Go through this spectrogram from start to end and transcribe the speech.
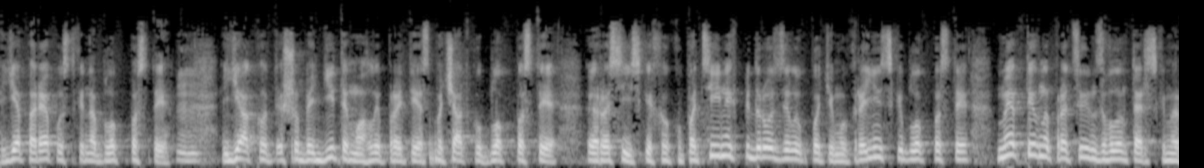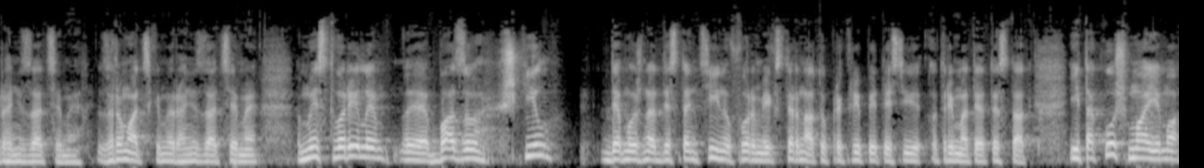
є перепустки на блокпости. Як от щоб діти могли пройти спочатку блокпости російських окупаційних підрозділів, потім українські блокпости. Ми активно працюємо з волонтерськими організаціями, з громадськими організаціями. Ми створили е, базу шкіл де можна дистанційно в формі екстернату прикріпитись і отримати атестат. І також маємо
